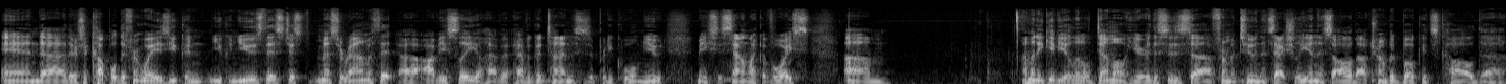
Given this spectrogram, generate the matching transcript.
And uh, there's a couple different ways you can you can use this. Just mess around with it. Uh, obviously, you'll have a, have a good time. This is a pretty cool mute. Makes you sound like a voice. Um, I'm going to give you a little demo here. This is uh, from a tune that's actually in this All About Trumpet book. It's called uh,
